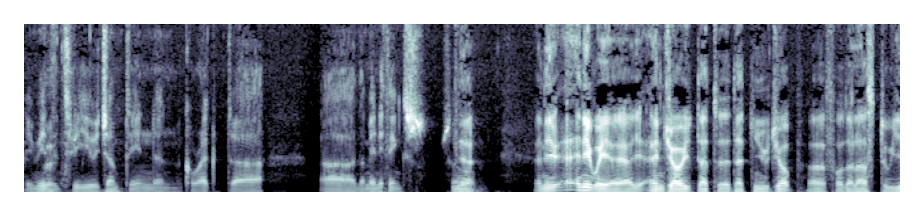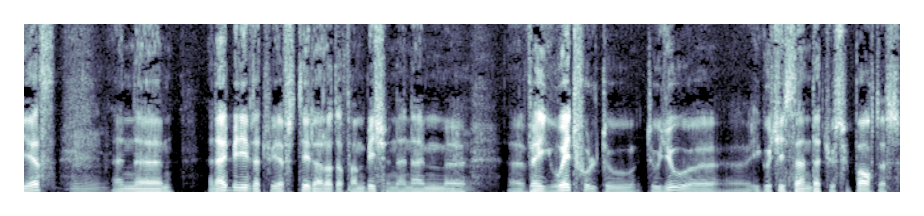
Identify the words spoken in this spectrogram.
immediately you jumped in and correct Uh, the many things. So Yeah. Any, anyway, I enjoyed that uh, that new job uh, for the last two years, mm. and um, and I believe that we have still a lot of ambition, and I'm mm. very grateful to to you, Iguchi-san, that you support us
